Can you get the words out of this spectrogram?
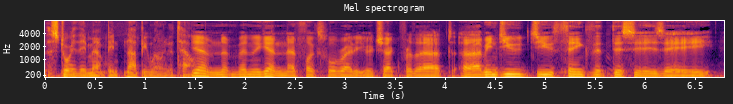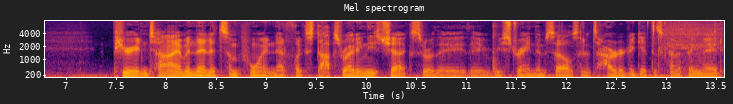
a story they might be not be willing to tell. Yeah, but again, Netflix will write you a check for that. Uh, I mean, do you do you think that this is a period in time, and then at some point Netflix stops writing these checks, or they they restrain themselves, and it's harder to get this kind of thing made?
